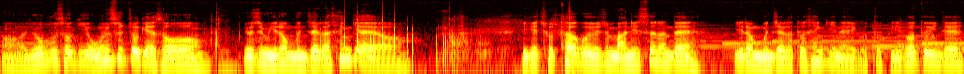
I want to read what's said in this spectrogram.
어, 요 부속이 온수 쪽에서 요즘 이런 문제가 생겨요. 이게 좋다고 요즘 많이 쓰는데 이런 문제가 또 생기네, 이것도. 이것도 이제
